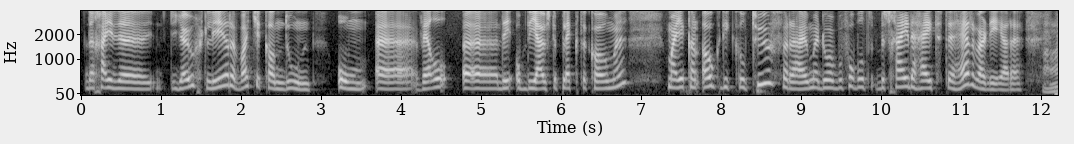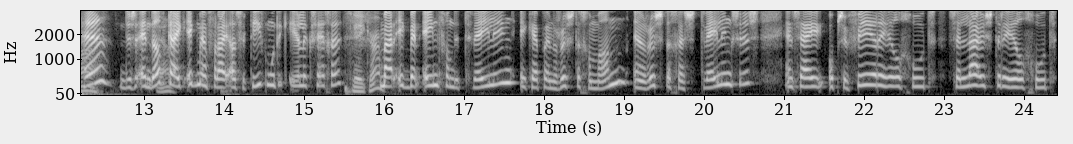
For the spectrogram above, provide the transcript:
dan ga je de jeugd leren wat je kan doen om uh, wel uh, de, op de juiste plek te komen. Maar je kan ook die cultuur verruimen door bijvoorbeeld bescheidenheid te herwaarderen. Ah. Hè? Dus, en dat, kijk, ik ben vrij assertief, moet ik eerlijk zeggen. Zeker. Maar ik ben een van de tweeling. Ik heb een rustige man, een rustige tweelingzus. En zij observeren heel goed, ze luisteren heel goed.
